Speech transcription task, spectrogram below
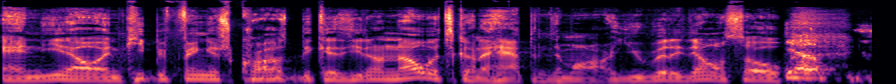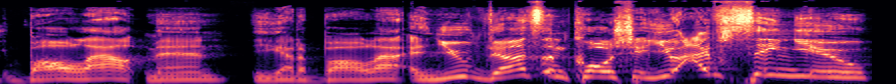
and you know, and keep your fingers crossed because you don't know what's going to happen tomorrow. You really don't. So yep. ball out, man. You got to ball out. And you've done some cool shit. You, I've seen you.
